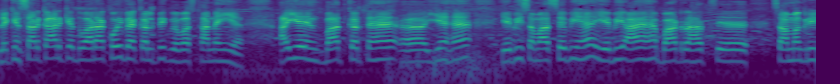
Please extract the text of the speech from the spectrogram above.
लेकिन सरकार के द्वारा कोई वैकल्पिक व्यवस्था नहीं है। आइए बात करते हैं ये हैं ये भी समाज सेवी हैं ये भी आए हैं बाढ़ राहत से सामग्री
